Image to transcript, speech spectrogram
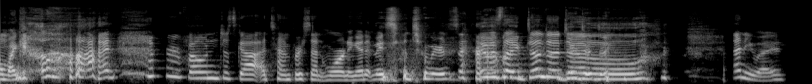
my god, her phone just got a ten percent warning, and it made such a weird sound. It was like dun dun Dun, dun, dun. anyway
